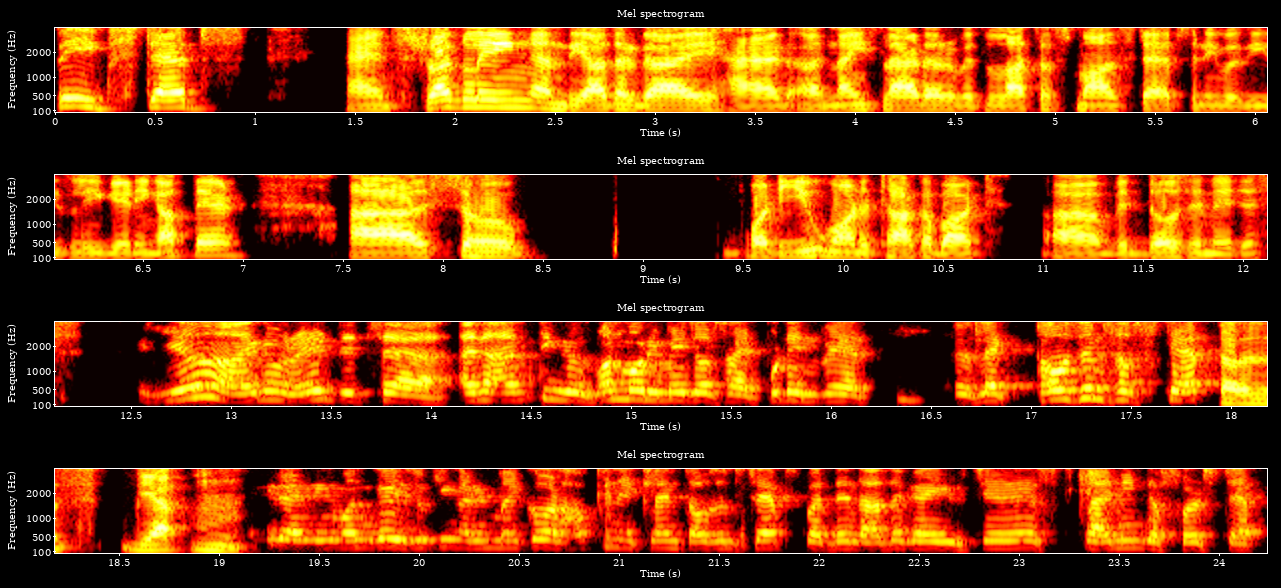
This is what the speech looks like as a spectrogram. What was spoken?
big steps and struggling, and the other guy had a nice ladder with lots of small steps, and he was easily getting up there. Uh, so, what do you want to talk about uh, with those images? Yeah, I know, right? It's uh, and I think there was one more image also I put in where there's like thousands of steps. Thousands, yeah. Mm. And one guy is looking at it, my God, how can I climb thousand steps? But then the other guy is just climbing the first step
